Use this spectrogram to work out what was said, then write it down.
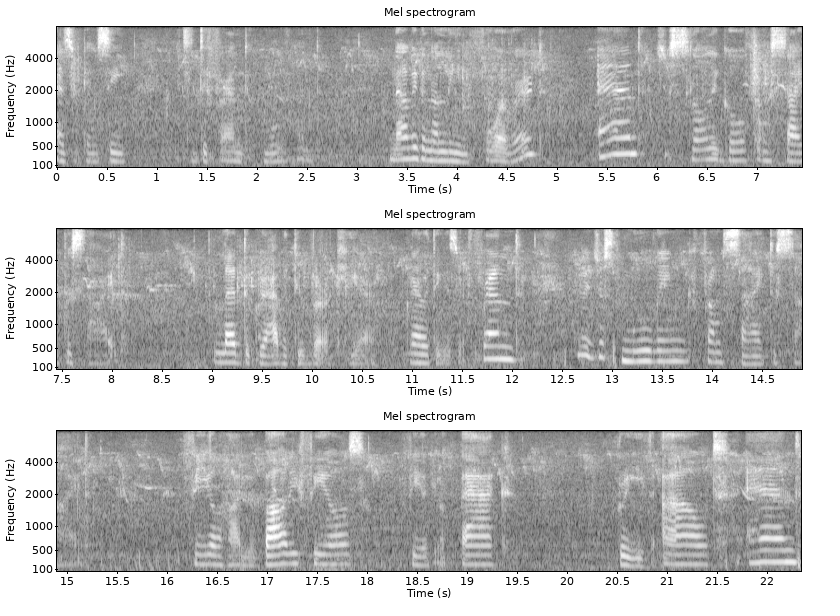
As you can see, it's a different movement. Now we're gonna lean forward and just slowly go from side to side. Let the gravity work here. Gravity is your friend. You're just moving from side to side. Feel how your body feels. Feel your back. Breathe out and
